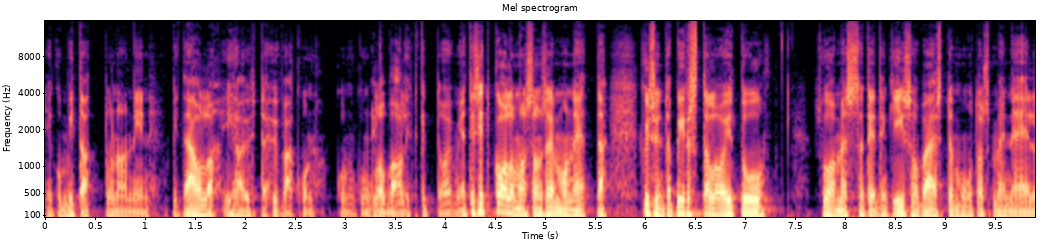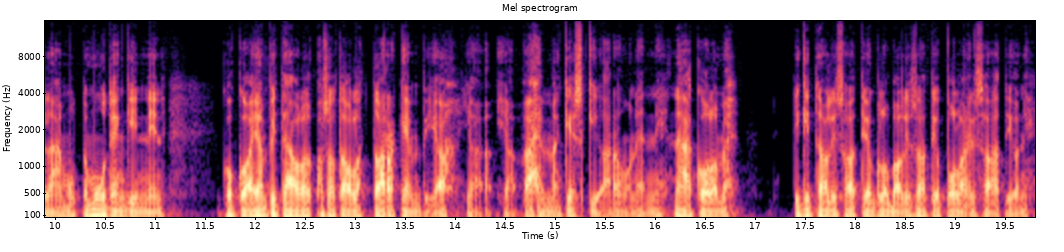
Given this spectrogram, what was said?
niin kuin mitattuna niin pitää olla ihan yhtä hyvä kuin, kuin, kuin globaalitkin toimijat. Ja sitten kolmas on semmoinen, että kysyntä pirstaloituu. Suomessa tietenkin iso väestömuutos meneillään, mutta muutenkin niin koko ajan pitää olla, osata olla tarkempi ja, ja, ja vähemmän keskiarvoinen. Niin nämä kolme, digitalisaatio, globalisaatio, polarisaatio, niin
